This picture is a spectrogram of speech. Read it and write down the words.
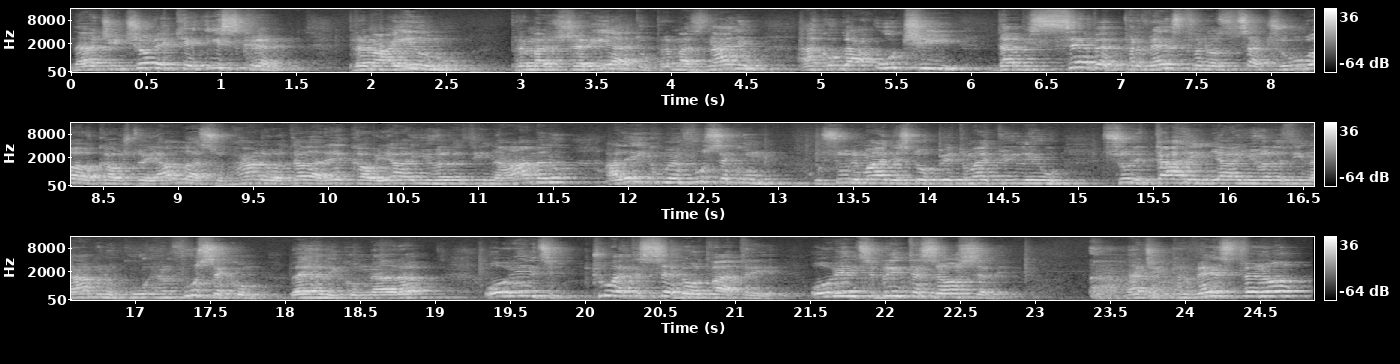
Znači, čovjek je iskren prema ilmu, prema šarijatu, prema znanju, ako ga uči da bi sebe prvenstveno sačuvao, kao što je Allah subhanahu wa ta'ala rekao, ja juheladina amenu, aleikum enfusekum u suri Majde 105. majtu ili u suri Tahrim, ja juheladina amenu ku enfusekum vehlikum nara, o vjenici, čuvajte sebe od dva, tri, o brinite se o sebi. Znači, prvenstveno,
